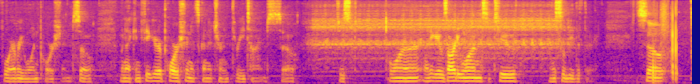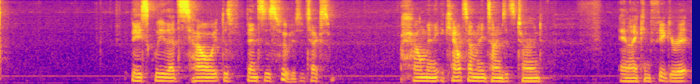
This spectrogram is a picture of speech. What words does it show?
for every one portion. So when I configure a portion, it's going to turn three times. So just one, I think it was already one, so two, this will be the third. So basically that's how it dispenses food. It detects how many, it counts how many times it's turned, and I configure it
